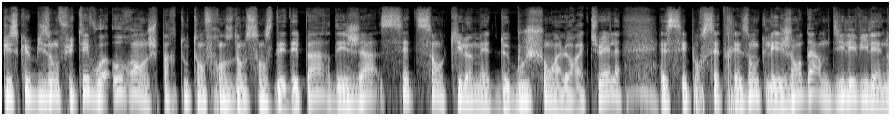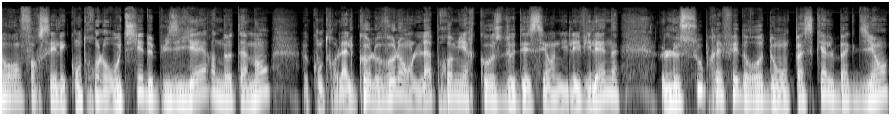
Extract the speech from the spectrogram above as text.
puisque Bison Futé voit orange partout en France dans le sens des départs. Déjà 700 km de bouchons à l'heure actuelle. C'est pour cette raison que les gendarmes d'Ille-et-Vilaine ont renforcé les contrôles routiers depuis hier, notamment euh, contre l'alcool au volant, la première cause de décès en Ille-et-Vilaine. Le sous-préfet de Redon, Pascal Bagdian,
